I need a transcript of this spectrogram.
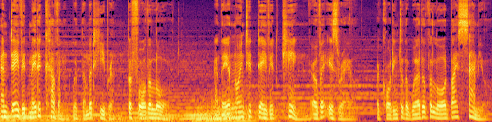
and David made a covenant with them at Hebron before the Lord. And they anointed David king over Israel, according to the word of the Lord by Samuel.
